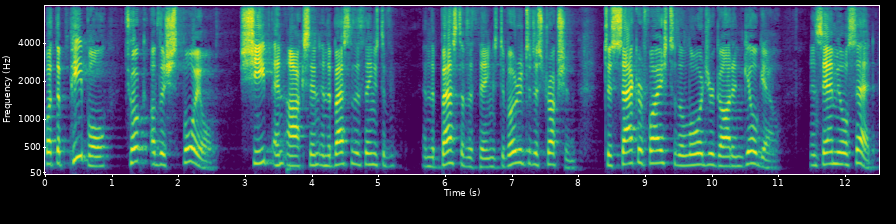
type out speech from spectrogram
But the people took of the spoil sheep and oxen and the best of the things and the best of the things devoted to destruction to sacrifice to the Lord your God in Gilgal. And Samuel said,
